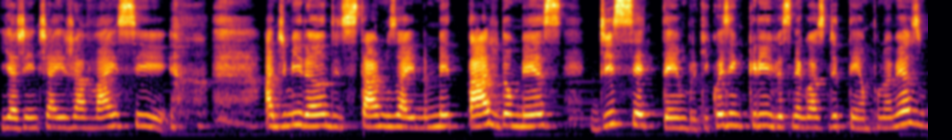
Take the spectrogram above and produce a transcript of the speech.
e a gente aí já vai se admirando de estarmos aí na metade do mês de setembro. Que coisa incrível esse negócio de tempo, não é mesmo?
